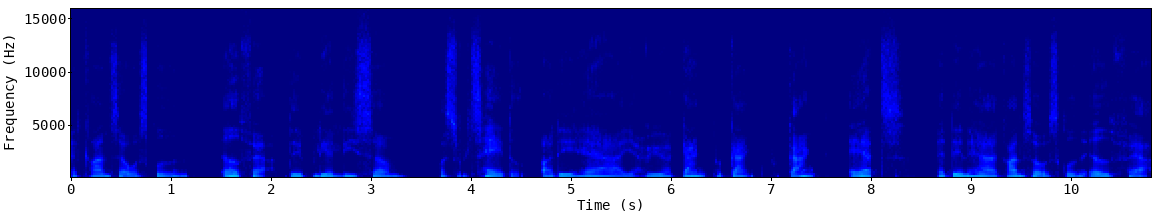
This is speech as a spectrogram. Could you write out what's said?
at grænseoverskridende adfærd, det bliver ligesom resultatet. Og det er her, jeg hører gang på gang på gang, at, at den her grænseoverskridende adfærd,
